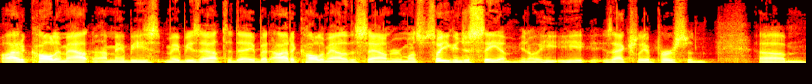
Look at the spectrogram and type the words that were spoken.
I'd have him out. Maybe he's maybe he's out today, but I'd have called him out of the sound room once, so you can just see him. You know, he he is actually a person. Um,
